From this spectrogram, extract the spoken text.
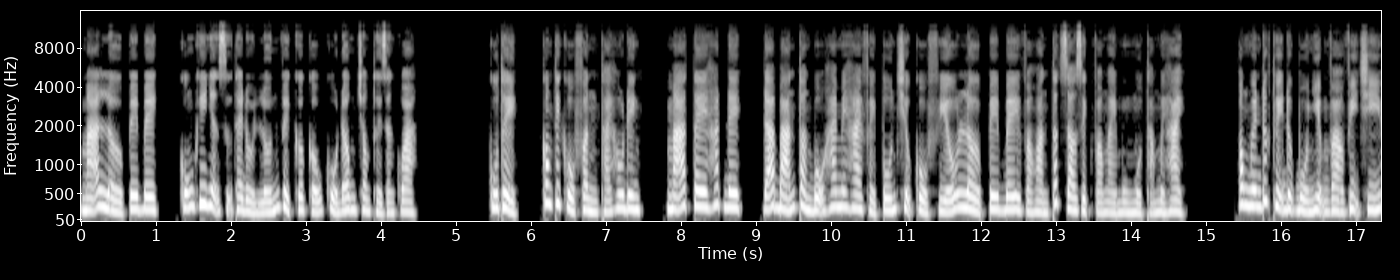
mã LPB, cũng ghi nhận sự thay đổi lớn về cơ cấu cổ đông trong thời gian qua. Cụ thể, công ty cổ phần Thái Holding, mã THD, đã bán toàn bộ 22,4 triệu cổ phiếu LPB và hoàn tất giao dịch vào ngày 1 tháng 12. Ông Nguyễn Đức Thụy được bổ nhiệm vào vị trí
